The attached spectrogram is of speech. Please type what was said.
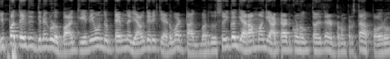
ಇಪ್ಪತ್ತೈದು ದಿನಗಳು ಬಾಕಿ ಇದೆ. ಒಂದು ಟೈಮ್ನಲ್ಲಿ ಯಾವುದೇ ರೀತಿ ಎಡವಟ್ ಆಗಬಾರ್ದು. ಸೊ ಹೀಗಾಗಿ ಆರಾಮಾಗಿ ಆಟ ಆಡ್ಕೊಂಡು ಹೋಗ್ತಾ ಇದ್ದಾರೆ ಡ್ರೋಮ್ ಪ್ರತಾಪ್ ಅವರು.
